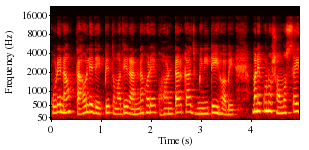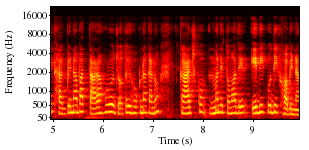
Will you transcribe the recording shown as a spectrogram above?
করে নাও, তাহলে দেখবে তোমাদের রান্নাঘরে ঘণ্টার কাজ মিনিটেই হবে। মানে কোনো সমস্যাই থাকবে না বা তাড়াহুড়ো যতই হোক না কেন কাজ মানে তোমাদের এদিক ওদিক হবে না।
